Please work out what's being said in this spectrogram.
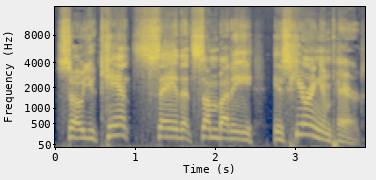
So you can't say that somebody is hearing impaired.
